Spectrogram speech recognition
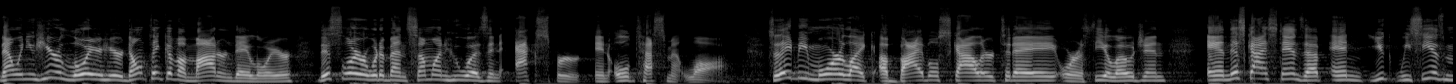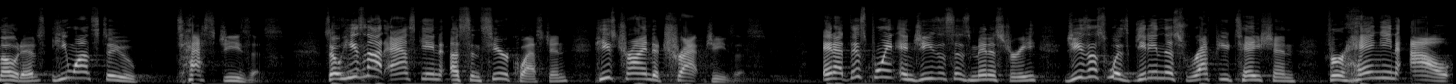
Now, when you hear lawyer here, don't think of a modern day lawyer. This lawyer would have been someone who was an expert in Old Testament law. So they'd be more like a Bible scholar today or a theologian. And this guy stands up, and you, we see his motives. He wants to test Jesus. So he's not asking a sincere question, he's trying to trap Jesus. And at this point in Jesus' ministry, Jesus was getting this reputation for hanging out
